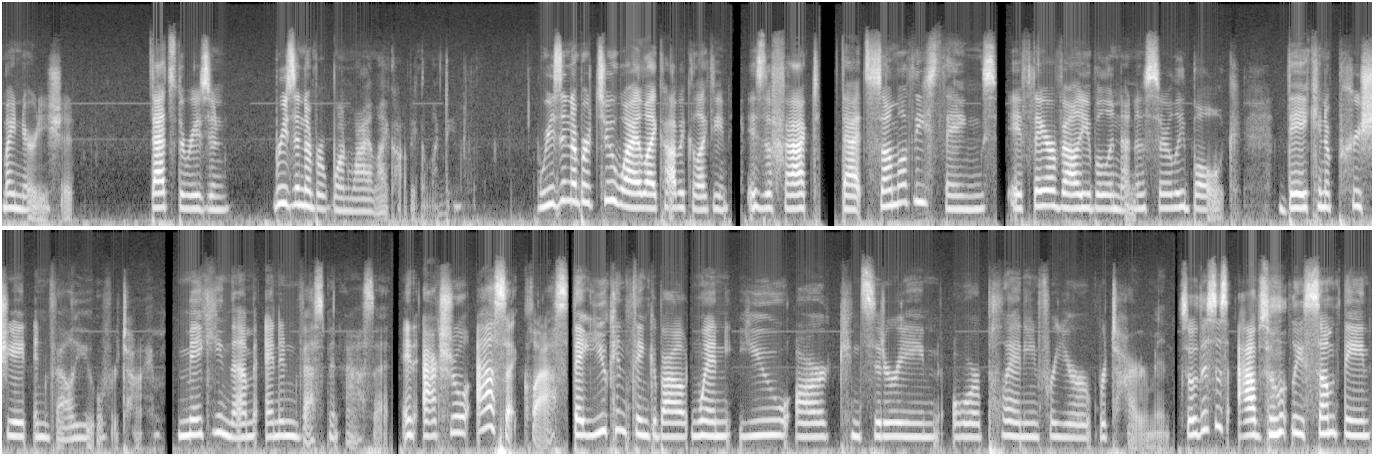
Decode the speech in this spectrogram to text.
my nerdy shit. That's the reason, reason number one why I like hobby collecting. Reason number two why I like hobby collecting is the fact that some of these things, if they are valuable and not necessarily bulk, they can appreciate in value over time, making them an investment asset, an actual asset class that you can think about when you are considering or planning for your retirement. So, this is absolutely something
